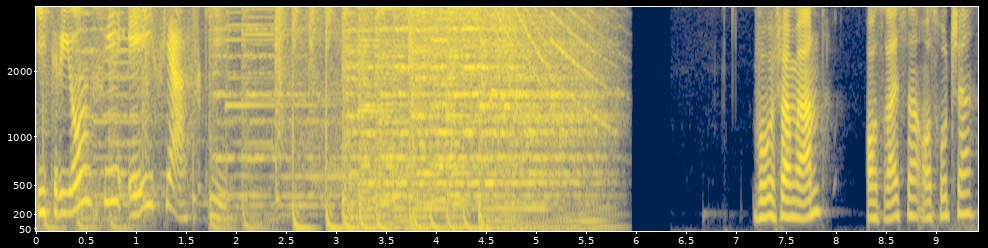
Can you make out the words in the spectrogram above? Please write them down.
I trionfi e i fiaschi. Womit fangen wir an? Ausreißer, Ausrutscher?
